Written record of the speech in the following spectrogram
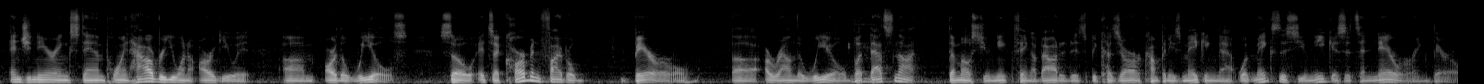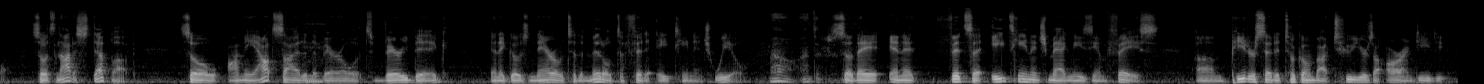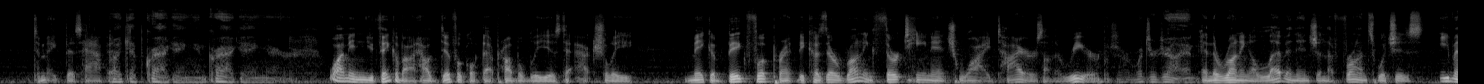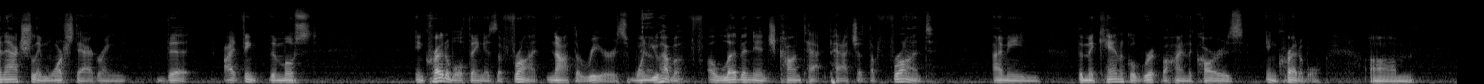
engineering standpoint, however you want to argue it, um, are the wheels. So it's a carbon fiber barrel uh, around the wheel, but that's not the most unique thing about it. Is because there are companies making that. What makes this unique is it's a narrowing barrel, so it's not a step up. So on the outside of the barrel, it's very big, and it goes narrow to the middle to fit an 18 inch wheel. Oh, that's interesting. So they and it fits a 18 inch magnesium face. Um, Peter said it took him about two years of R and D to make this happen. I kept cracking and cracking. Or, Well, I mean, you think about how difficult that probably is to actually make a big footprint because they're running 13 inch wide tires on the rear which are, which are giant. and they're running 11 inch in the fronts, which is even actually more staggering. That I think the most incredible thing is the front, not the rears. When Yeah. you have a 11 inch contact patch at the front, I mean, the mechanical grip behind the car is incredible. Um,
